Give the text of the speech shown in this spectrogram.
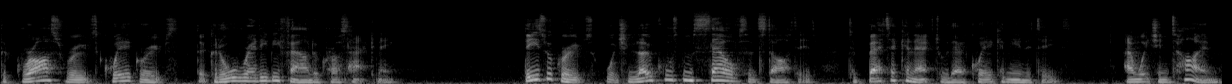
the grassroots queer groups that could already be found across Hackney. These were groups which locals themselves had started to better connect with their queer communities, and which in time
